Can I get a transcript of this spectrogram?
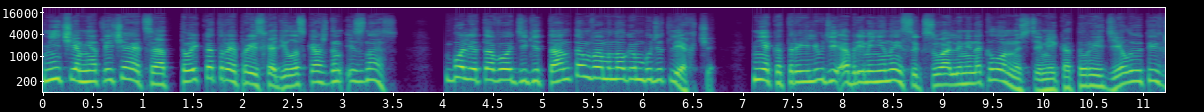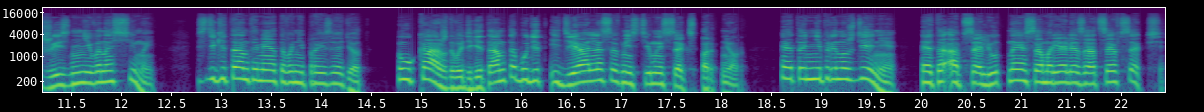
ничем не отличается от той, которая происходила с каждым из нас. Более того, дигитантам во многом будет легче. Некоторые люди обременены сексуальными наклонностями, которые делают их жизнь невыносимой. С дигитантами этого не произойдет. У каждого дигитанта будет идеально совместимый секс-партнер. Это не принуждение, это абсолютная самореализация в сексе.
